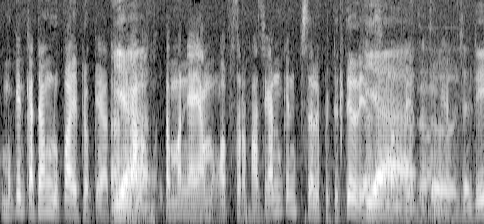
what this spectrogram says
mungkin kadang lupa ya dok ya. Tapi Iya. kalau temannya yang mengobservasikan mungkin bisa lebih detail ya. Iya, seperti itu. betul. Iya. Jadi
